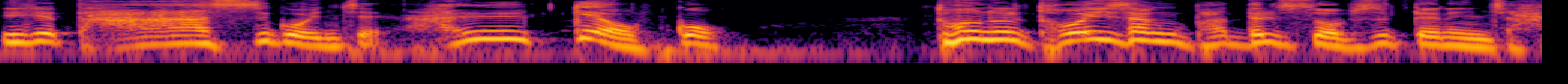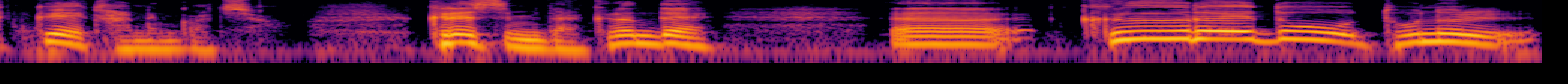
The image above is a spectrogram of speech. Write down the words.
이게 다 쓰고 이제 할 게 없고 돈을 더 이상 받을 수 없을 때는 이제 학교에 가는 거죠. 그랬습니다. 그런데 어, 그래도 돈을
